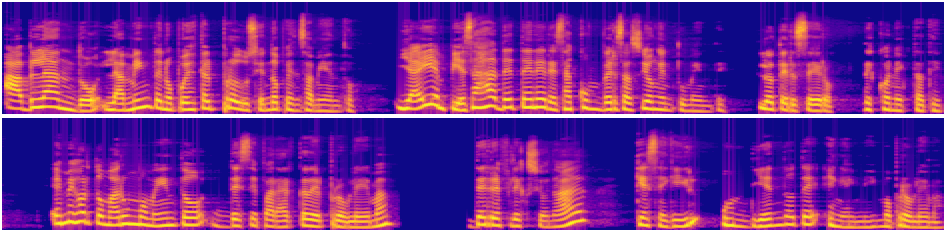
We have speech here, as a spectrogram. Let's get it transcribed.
hablando, la mente no puede estar produciendo pensamiento. Y ahí empiezas a detener esa conversación en tu mente. Lo tercero, desconéctate. Es mejor tomar un momento de separarte del problema, de reflexionar, que seguir hundiéndote en el mismo problema.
